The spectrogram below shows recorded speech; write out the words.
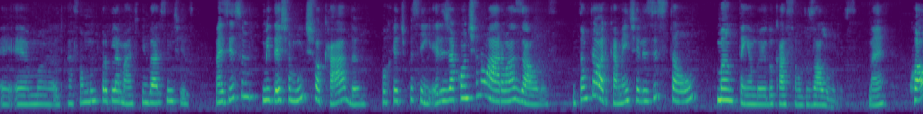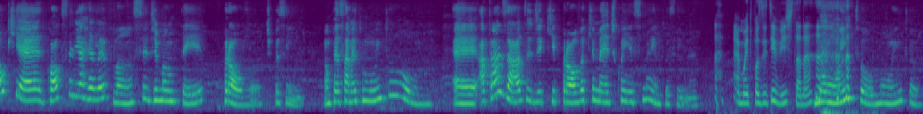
É, é uma educação muito problemática em vários sentidos. Mas isso me deixa muito chocada, porque, tipo assim, eles já continuaram as aulas. Então, teoricamente, eles estão mantendo a educação dos alunos, né? qual que é, qual que seria a relevância de manter prova? Tipo assim, é um pensamento muito é, atrasado de que prova que mede conhecimento, assim, né? É muito positivista, né? Muito, muito.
